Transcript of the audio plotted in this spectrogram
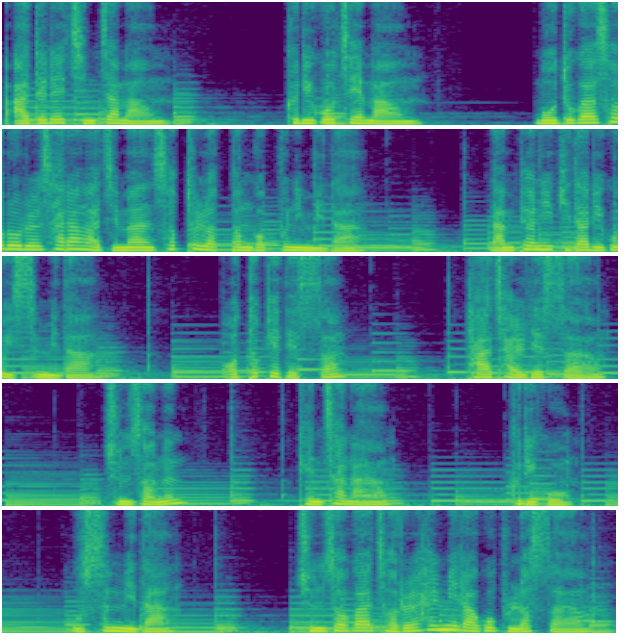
아들의 진짜 마음, 그리고 제 마음. 모두가 서로를 사랑하지만 서툴렀던 것 뿐입니다. 남편이 기다리고 있습니다. 어떻게 됐어? 다 잘 됐어요. 준서는? 괜찮아요. 그리고 웃습니다. 준서가 저를 할미라고 불렀어요.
